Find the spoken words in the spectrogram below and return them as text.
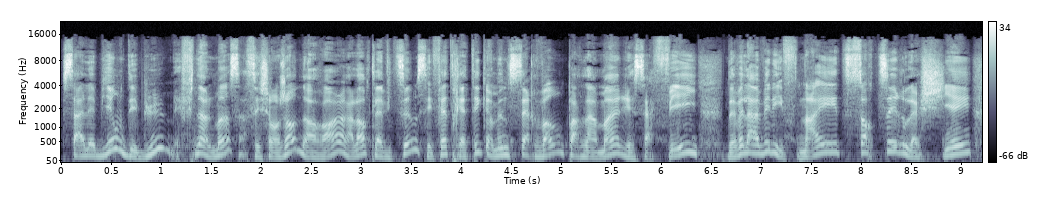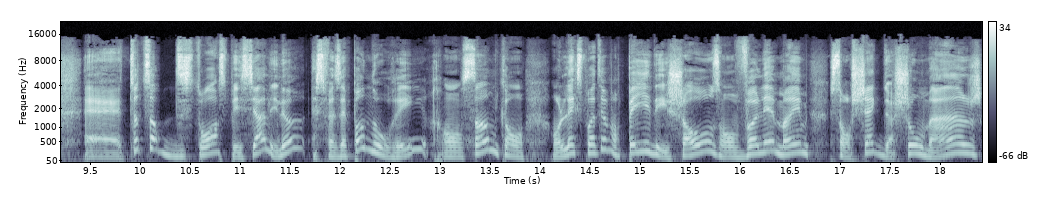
Ça allait bien au début, mais finalement, ça s'est changé en horreur alors que la victime s'est fait traiter comme une servante par la mère et sa fille, devait laver les fenêtres, sortir le chien, euh, toutes sortes d'histoires spéciales. Et là, elle se faisait pas nourrir. On semble qu'on on l'exploitait pour payer des choses. On volait même son chèque de chômage,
